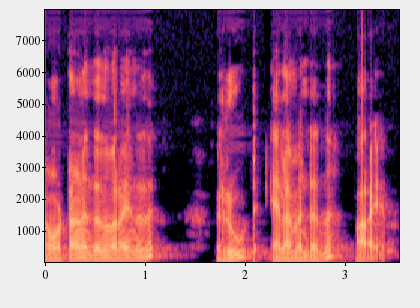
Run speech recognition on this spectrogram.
നോട്ടാണ് എന്തെന്ന് പറയുന്നത്? റൂട്ട് എലമെന്റ് എന്ന് പറയുന്നത്.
